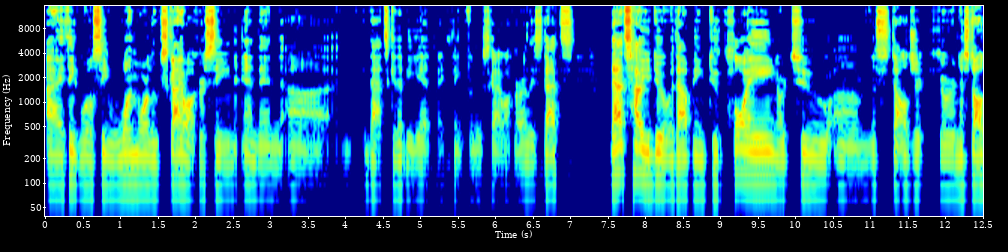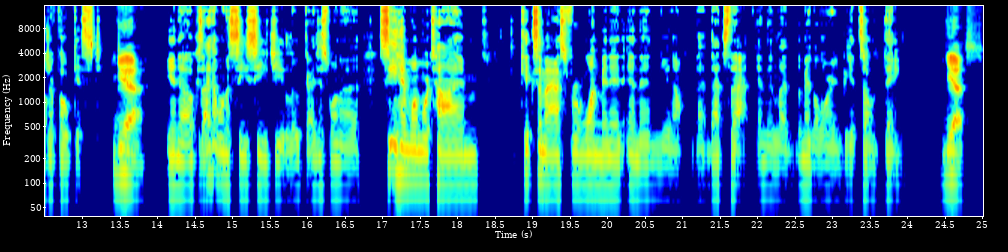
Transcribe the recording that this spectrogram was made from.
I think we'll see one more Luke Skywalker scene, and then uh, that's going to be it. I think for Luke Skywalker, or at least that's that's how you do it without being too cloying or too um, nostalgic or nostalgia focused. Yeah, You know, because I don't want to see CG Luke. I just want to see him one more time, kick some ass for one minute, and then you know that, that's that, and then let the Mandalorian be its own thing. yes,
